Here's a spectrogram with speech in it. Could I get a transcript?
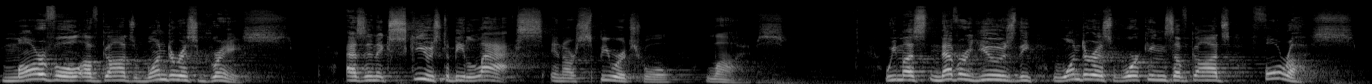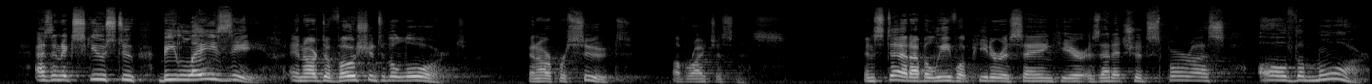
marvel of God's wondrous grace as an excuse to be lax in our spiritual lives. We must never use the wondrous workings of God's for us as an excuse to be lazy in our devotion to the Lord and our pursuit of righteousness. Instead, I believe what Peter is saying here is that it should spur us all the more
